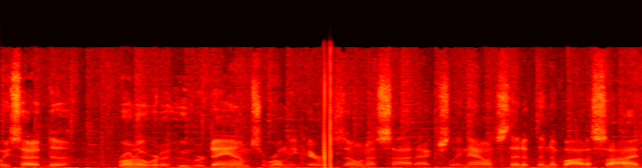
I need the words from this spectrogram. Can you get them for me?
We decided to run over to Hoover Dam. So we're on the Arizona side actually now instead of the Nevada side.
